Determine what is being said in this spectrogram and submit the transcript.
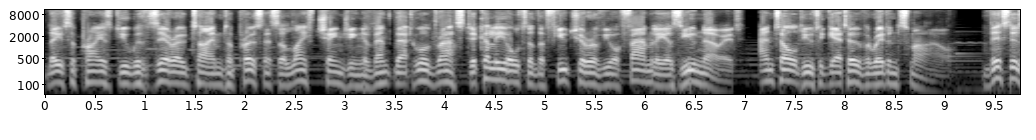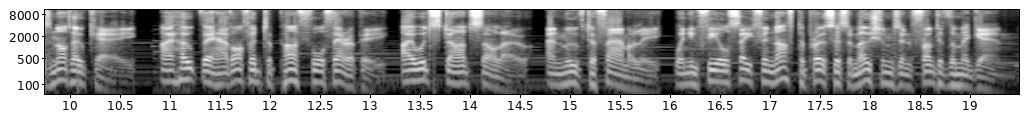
They surprised you with zero time to process a life-changing event that will drastically alter the future of your family as you know it, and told you to get over it and smile. This is not okay. I hope they have offered to path for therapy. I would start solo and move to family when you feel safe enough to process emotions in front of them again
